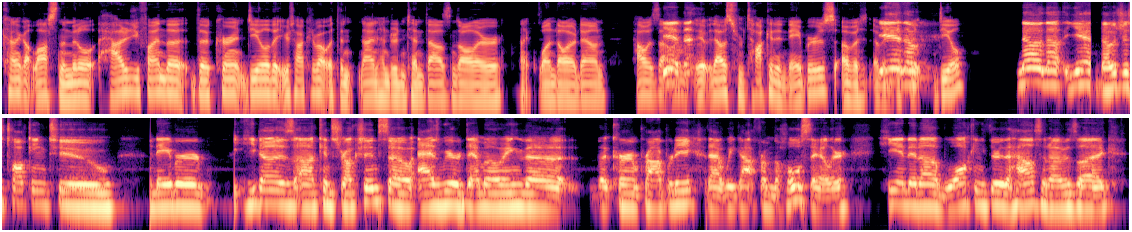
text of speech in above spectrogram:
kind of got lost in the middle. How did you find the the current deal that you're talking about with the nine hundred and ten thousand dollar, like one dollar down? How was that? Yeah, that, it, that, was from talking to neighbors of a, of yeah, a no, deal. No, that yeah, that was just talking to a neighbor. He does uh, construction, so as we were demoing the the current property that we got from the wholesaler, he ended up walking through the house, and I was like,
